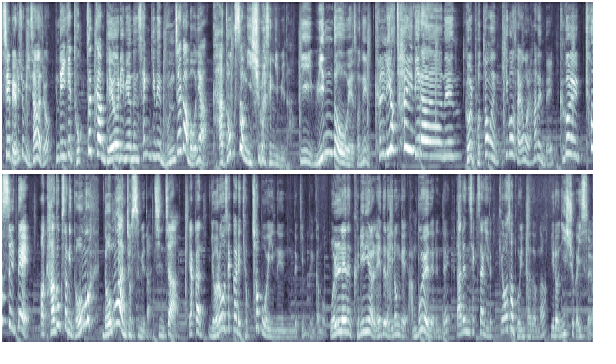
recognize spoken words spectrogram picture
픽셀 배열이 좀 이상하죠? 근데 이게 독특한 배열이면 생기는 문제가 뭐냐? 가독성 이슈가 생깁니다. 이 윈도우에서는 ClearType이라는 그걸 보통은 키고 사용을 하는데 그걸 켰을 때 아, 가독성이 너무 너무 안 좋습니다. 진짜 약간 여러 색깔이 겹쳐 보이는 느낌? 그러니까 뭐 원래는 green이나 red나 이런 게 안 보여야 되는데 다른 색상이 이렇게 껴서 보인다던가 이런 이슈가 있어요.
